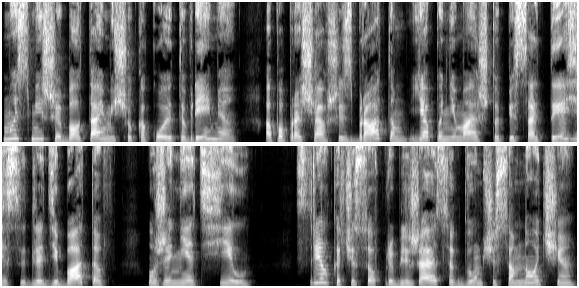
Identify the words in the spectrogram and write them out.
Мы с Мишей болтаем еще какое-то время, а попрощавшись с братом, я понимаю, что писать тезисы для дебатов уже нет сил. Стрелка часов приближается к двум часам ночи.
